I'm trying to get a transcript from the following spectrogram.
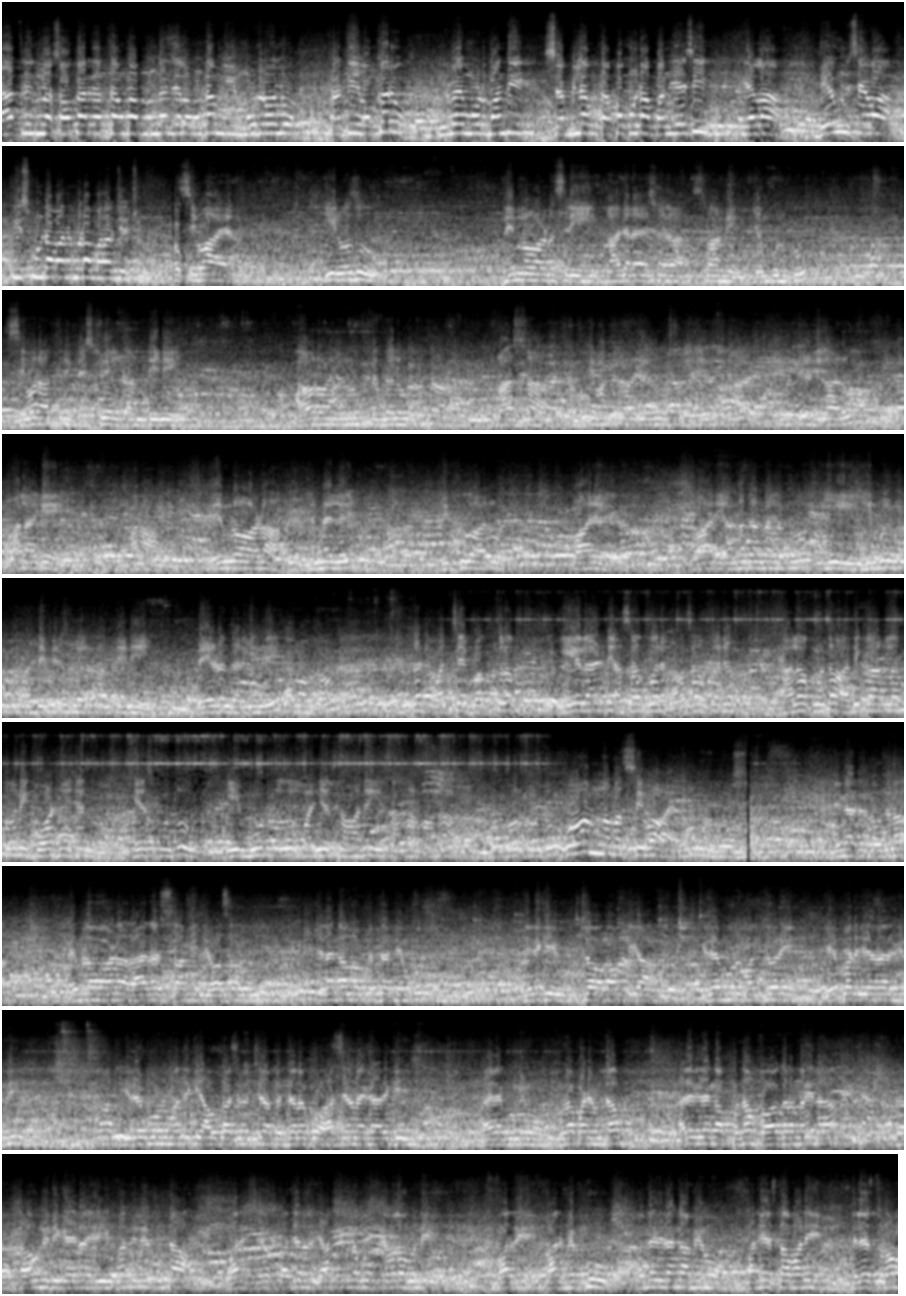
యాత్రికుల సౌకర్యవంతంగా ముందంజలో ఉంటాం. ఈ మూడు రోజులు ప్రతి ఒక్కరూ ఇరవై మూడు మంది సభ్యులకు తప్పకుండా పనిచేసి ఇలా దేవుని సేవ తీసుకుంటామని కూడా మనం చేస్తున్నాం. శివాయ ఈరోజు వేములవాడ శ్రీ రాజరాజేశ్వర స్వామి టెంపుల్కు శివరాత్రి ఫెస్టివల్ కమిటీని గౌరవనీయులు పెద్దలు రాష్ట్ర ముఖ్యమంత్రి వర్యులు రేవంత్ రెడ్డి- రేవంత్ రెడ్డి గారు అలాగే మన వేములవాడ ఎమ్మెల్యే దిక్కు గారు వారి వారి అండదండలతో ఈ ఇరవై మూడు మంది ఫెస్టివల్ కమిటీని వేయడం జరిగింది. మొత్తం. ఎందుకంటే వచ్చే భక్తులకు ఎలాంటి అసౌకర్యం అసౌకర్యం కలవకుండా అధికారులతోని కోఆర్డినేషన్ చేసుకుంటూ ఈ మూడు రోజులు పనిచేస్తామని ఈ సందర్భంగా కోరుకుంటూ ఓం నమ శివాయ. నిన్నటి రోజున వేములవాడ రాజస్వామి దేవస్థానం తెలంగాణలో పెద్ద టెంపుల్. దీనికి ఉత్సవ కమిటీగా ఇరవై మూడు మందితోని ఏర్పాటు చేయడం జరిగింది. ఇరవై మూడు మందికి అవకాశం ఇచ్చిన పెద్దలకు ఆశీర్ణ గారికి ఆయనకు మేము రుణపడి ఉంటాం. అదేవిధంగా పొన్నం పవకరణ తాగునీటికైనా ఏ ఇబ్బంది లేకుండా వారి ప్రజలు యాత్రికులకు సేవలో ఉండి వారిని వారి మెప్పు పొందే విధంగా మేము పనిచేస్తామని తెలియజేస్తున్నాం.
